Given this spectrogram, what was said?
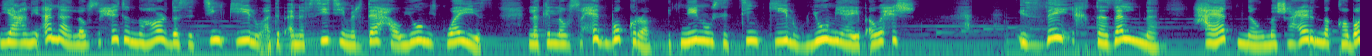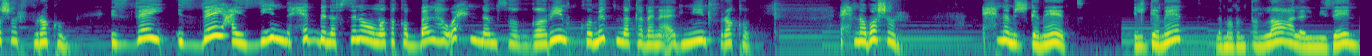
يعني أنا لو صحيت النهاردة 60 كيلو هتبقى نفسيتي مرتاحة ويومي كويس لكن لو صحيت بكرة 62 كيلو يومي هيبقى وحش؟ إزاي اختزلنا حياتنا ومشاعرنا كبشر في رقم؟ إزاي إزاي عايزين نحب نفسنا ونتقبلها وإحنا مصغرين قيمتنا كبني آدمين في رقم؟ إحنا بشر إحنا مش جماد. الجماد لما بنطلعه على الميزان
